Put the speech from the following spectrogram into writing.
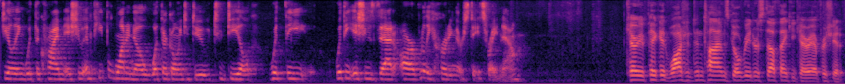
dealing with the crime issue, and people want to know what they're going to do to deal with the with the issues that are really hurting their states right now. Kerry Picket, Washington Times. Go read her stuff. Thank you, Kerry. I appreciate it.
